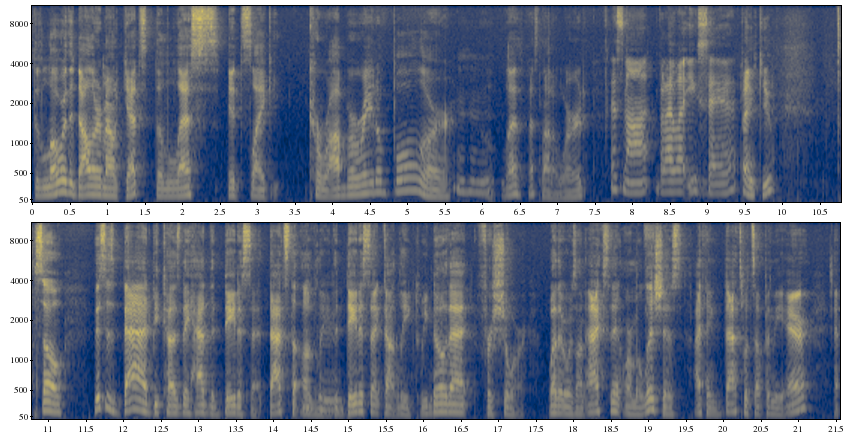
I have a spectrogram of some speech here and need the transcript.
the lower the dollar amount gets, the less it's like corroboratable or Mm-hmm. le- that's not a word. It's not, but I let you say it. Thank you. So this is bad because they had the data set. That's the ugly. Mm-hmm. The data set got leaked. We know that for sure. Whether it was on accident or malicious, I think that's what's up in the air. And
